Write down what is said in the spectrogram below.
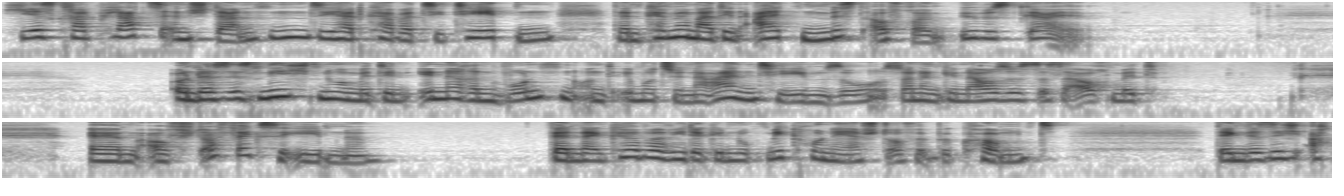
hier ist gerade Platz entstanden, sie hat Kapazitäten, dann können wir mal den alten Mist aufräumen. Übelst geil. Und das ist nicht nur mit den inneren Wunden und emotionalen Themen so, sondern genauso ist es auch mit ähm, auf Stoffwechselebene. Wenn dein Körper wieder genug Mikronährstoffe bekommt, denkt er sich, ach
